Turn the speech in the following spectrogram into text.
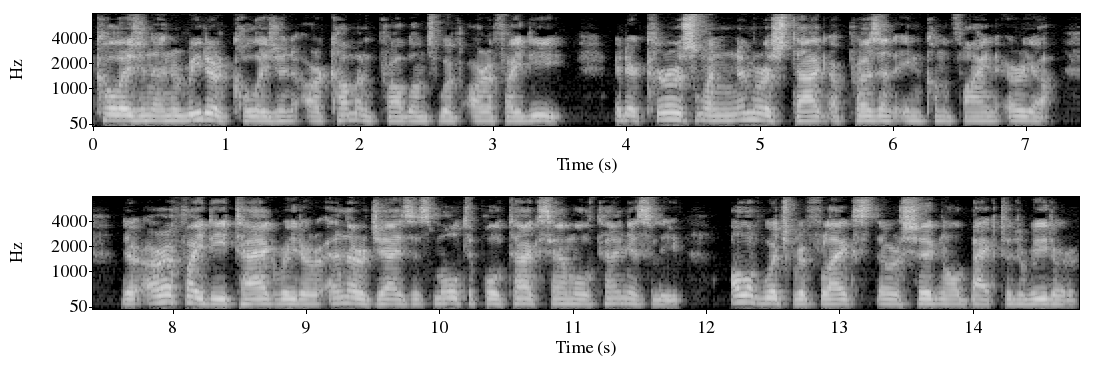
collision and reader collision are common problems with RFID. It occurs when numerous tags are present in confined area. The RFID tag reader energizes multiple tags simultaneously, all of which reflects their signal back to the reader.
